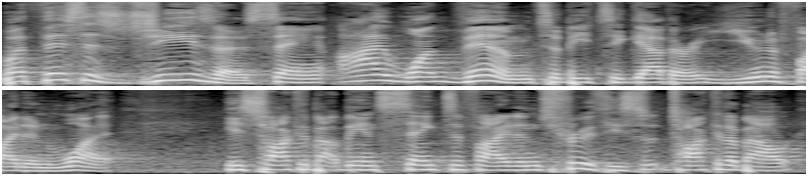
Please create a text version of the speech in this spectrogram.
But this is Jesus saying, I want them to be together, unified in what? He's talking about being sanctified in truth. He's talking about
